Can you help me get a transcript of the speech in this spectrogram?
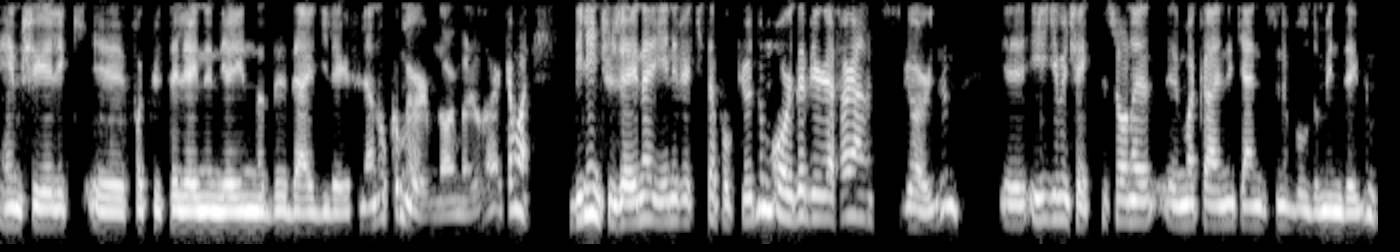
hemşirelik e, fakültelerinin yayınladığı dergileri falan okumuyorum normal olarak ama bilinç üzerine yeni bir kitap okuyordum. Orada bir referans gördüm. E, ilgimi çekti. Sonra e, makalenin kendisini buldum, indirdim.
